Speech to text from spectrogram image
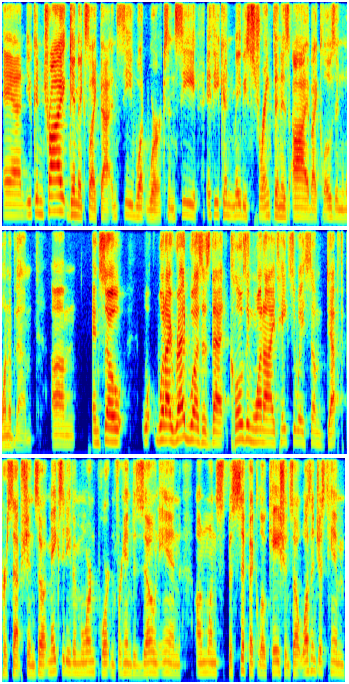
and you can try gimmicks like that and see what works and see if he can maybe strengthen his eye by closing one of them. Um, and so what I read was is that closing one eye takes away some depth perception, so it makes it even more important for him to zone in on one specific location. So it wasn't just him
